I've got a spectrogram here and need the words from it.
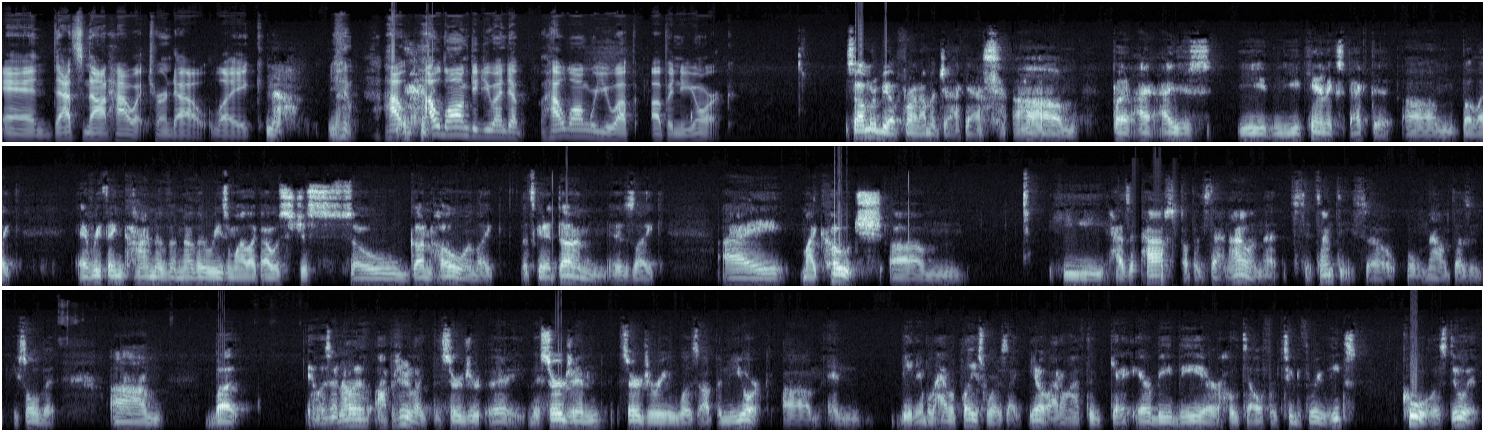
And that's not how it turned out. Like No, no. how how long did you end up how long were you up up in New York? So I'm gonna be upfront. I'm a jackass, um, but I, I just you you can't expect it. Um, but like everything, kind of another reason why like I was just so gun ho and like let's get it done is like I my coach um, he has a house up in Staten Island that sits empty. So well now it doesn't. He sold it, um, but it was another opportunity. Like the surgery, uh, the surgeon surgery was up in New York, um, and being able to have a place where it's like, yo, I don't have to get an Airbnb or hotel for two to three weeks. Cool, let's do it.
